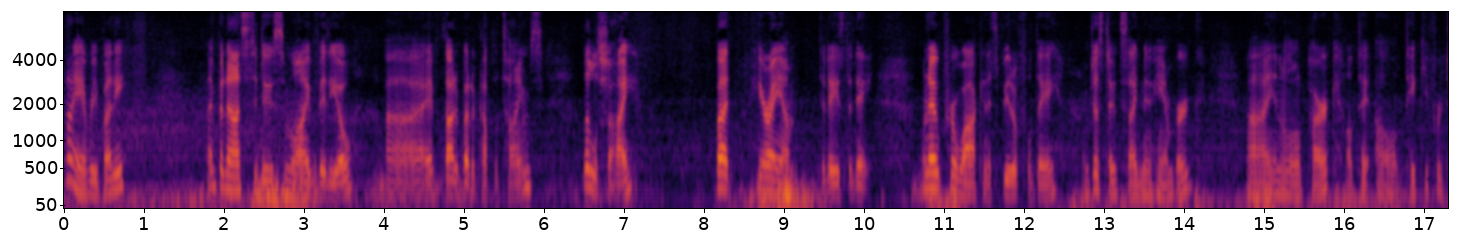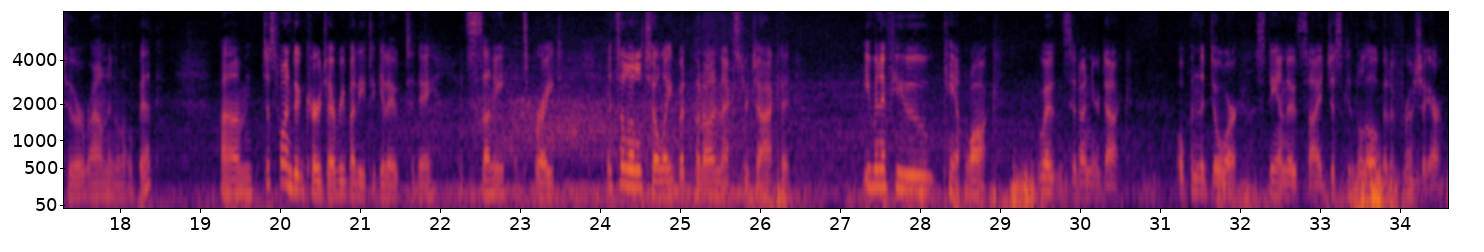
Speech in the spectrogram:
Hi everybody. I've been asked to do some live video. Uh, I've thought about it a couple of times. A little shy, but here I am. Today's the day. Went out for a walk and it's a beautiful day. I'm just outside New Hamburg uh, in a little park. I'll, ta I'll take you for a tour around in a little bit. Um, just wanted to encourage everybody to get out today. It's sunny, it's bright. It's a little chilly, but put on an extra jacket. Even if you can't walk, go out and sit on your deck. Open the door, stand outside, just get a little bit of fresh air.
